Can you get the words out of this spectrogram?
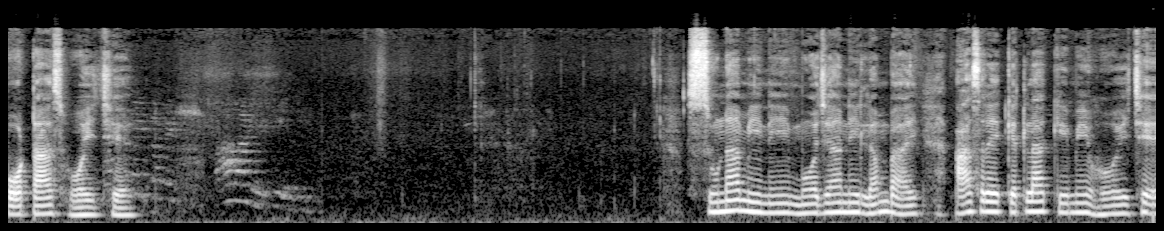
પોટાશ હોય છે. સુનામીની મોજાની લંબાઈ આશરે કેટલા કિમી હોય છે?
